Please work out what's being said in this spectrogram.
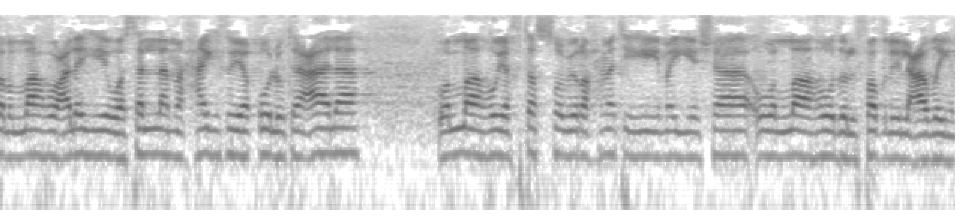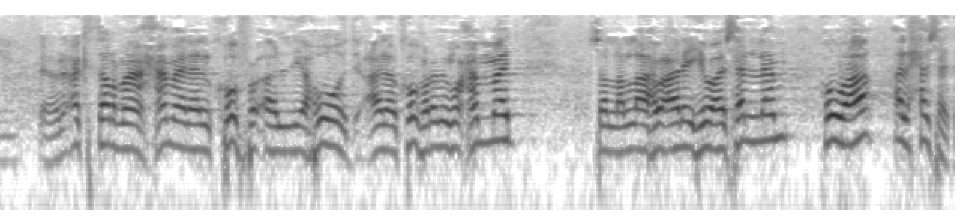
صلى الله عليه وسلم حيث يقول تعالى والله يختص برحمته من يشاء والله ذو الفضل العظيم. يعني أكثر ما حمل الكفر اليهود على الكفر بمحمد صلى الله عليه وسلم هو الحسد.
